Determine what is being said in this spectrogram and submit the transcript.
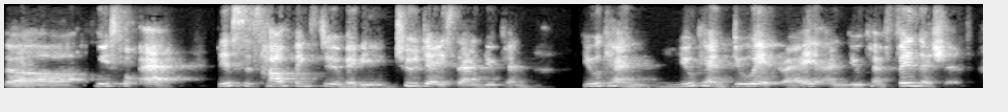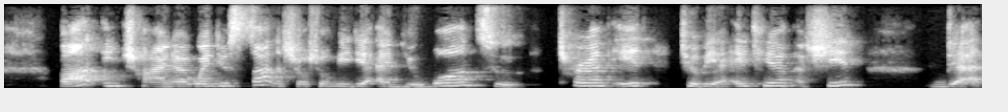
the yeah. Facebook ad. This is how things do. Maybe two days, then you can you can you can do it right, and you can finish it. But in China, when you start a social media and you want to turn it to be an ATM machine, that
